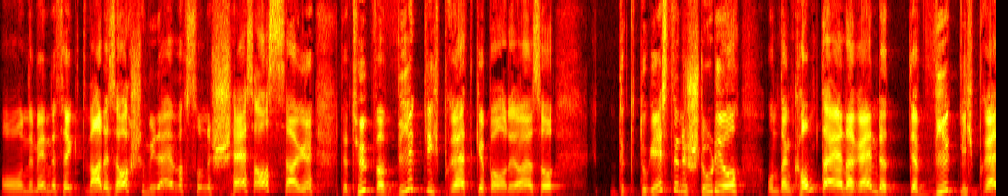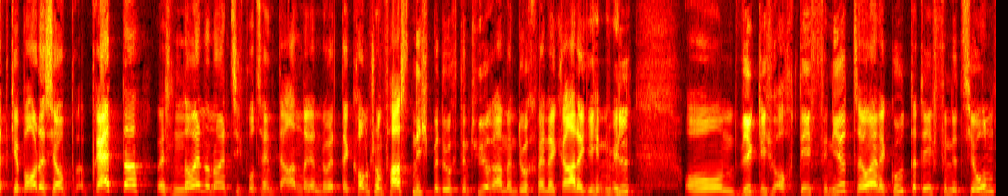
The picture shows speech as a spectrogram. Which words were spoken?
Und im Endeffekt war das auch schon wieder einfach so eine scheiß Aussage. Der Typ war wirklich breit gebaut, ja. Also du, du, gehst in das Studio und dann kommt da einer rein, der, der wirklich breit gebaut ist, ja, breiter als 99% der anderen Leute, der kommt schon fast nicht mehr durch den Türrahmen durch, wenn er gerade gehen will. Und wirklich auch definiert, ja, eine gute Definition.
